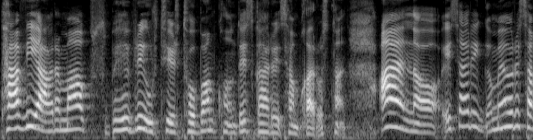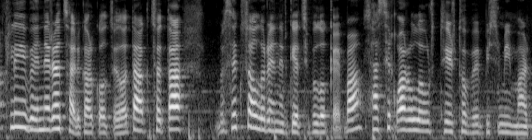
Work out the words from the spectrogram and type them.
თავი არ მაქვს, ბევრი ურთიერთობა მქონდეს გარე სამყაროსთან. ან ეს არის მეორე სახლი ვენერაც არის გარკვეულწილად და აქ ცოტა სექსუალური ენერგია ციბლოკება, სასიყვარულო ურთიერთობების მიმართ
